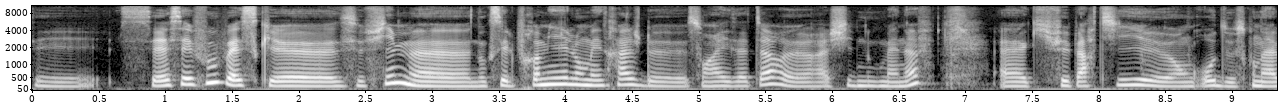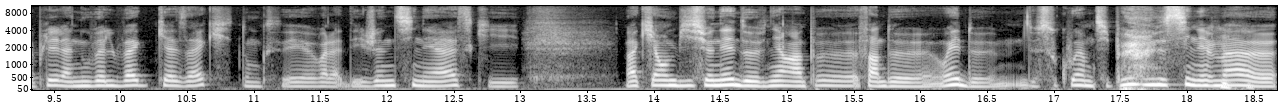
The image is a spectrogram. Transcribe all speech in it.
c'est assez fou parce que ce film, euh, c'est le premier long métrage de son réalisateur, euh, Rachid Nougmanov, euh, qui fait partie en gros de ce qu'on a appelé la nouvelle vague kazakh. Donc c'est voilà, des jeunes cinéastes qui, bah, qui ambitionnaient de venir un peu, enfin de, ouais, de, de secouer un petit peu le cinéma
